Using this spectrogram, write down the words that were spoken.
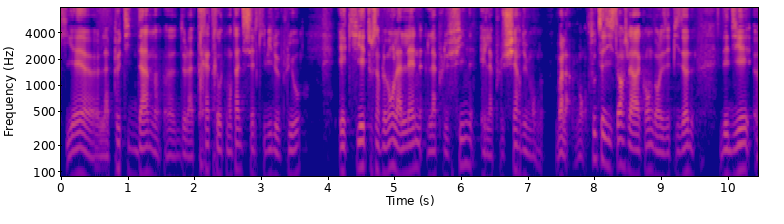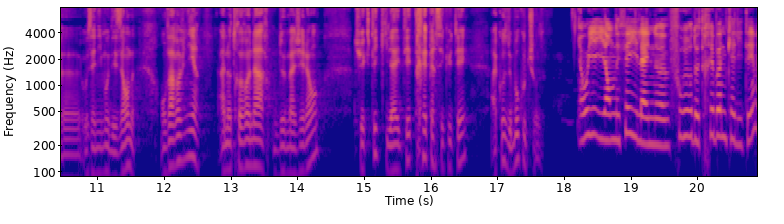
qui est euh, la petite dame euh, de la très très haute montagne, c'est celle qui vit le plus haut, et qui est tout simplement la laine la plus fine et la plus chère du monde. Voilà, bon, toutes ces histoires, je les raconte dans les épisodes dédiés aux animaux des Andes. On va revenir à notre renard de Magellan. Tu expliques qu'il a été très persécuté à cause de beaucoup de choses. Oui, en effet, il a une fourrure de très bonne qualité.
